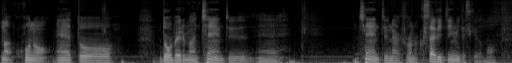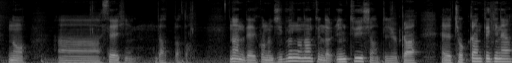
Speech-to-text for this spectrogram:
まあここのえっ、ー、とドーベルマンチェーンという、えー、チェーンというのはこの鎖という意味ですけどものあ製品だったと。なんで、この自分のなんて言うんだろう、イントゥイションというか、えー、直感的な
